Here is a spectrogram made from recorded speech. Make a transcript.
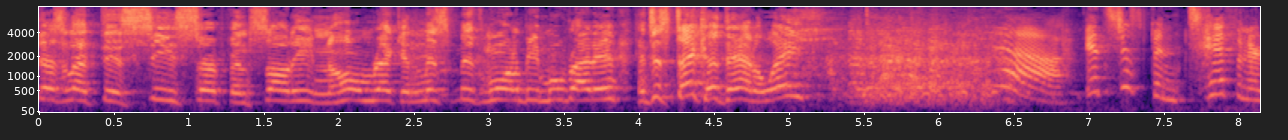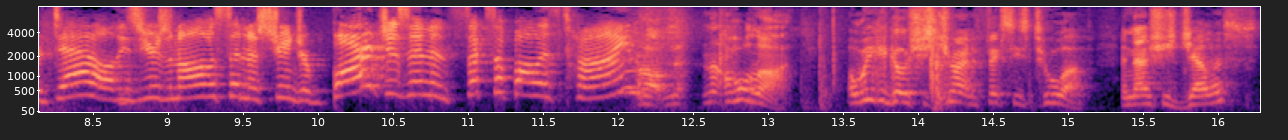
Just let this sea surfing, salt eating, home wrecking Miss Smith wannabe move right in and just take her dad away. Yeah, it's just been Tiff and her dad all these years, and all of a sudden a stranger barges in and sucks up all his time. Oh, n- no, hold on. A week ago, she's trying to fix these two up, and now she's jealous?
